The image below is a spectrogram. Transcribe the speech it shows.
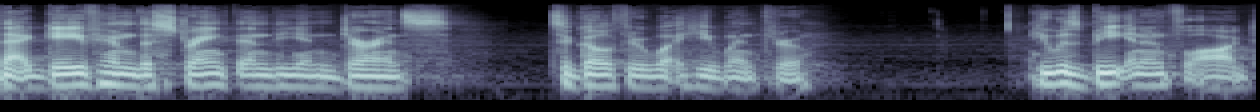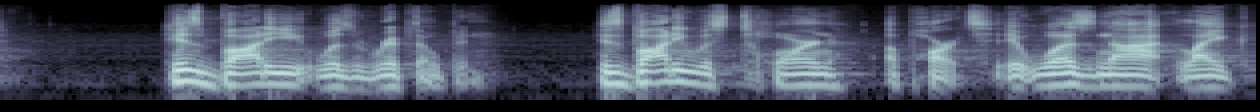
that gave him the strength and the endurance to go through what he went through. He was beaten and flogged. His body was ripped open. His body was torn apart. It was not like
